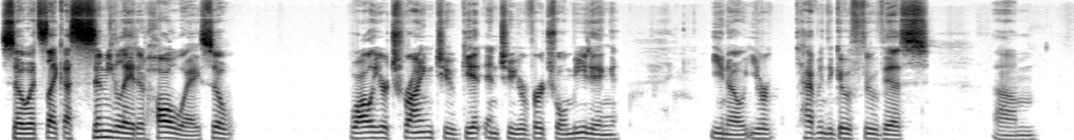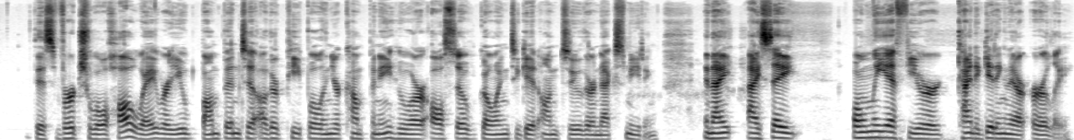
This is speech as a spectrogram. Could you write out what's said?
So it's like a simulated hallway. So while you're trying to get into your virtual meeting, you know, you're having to go through this um, this virtual hallway where you bump into other people in your company who are also going to get onto their next meeting. And I I say only if you're kind of getting there early,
